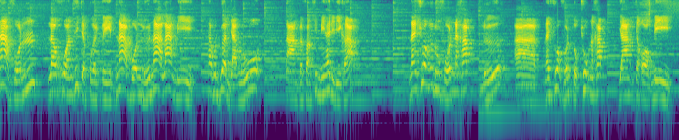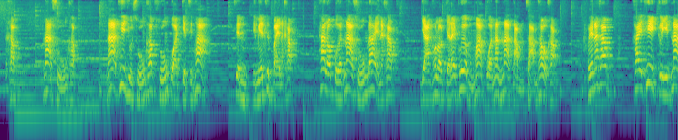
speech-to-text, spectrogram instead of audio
น้าฝนเราควรที่จะเปิดกรีดหน้าบนหรือหน้าล่างดี ถ้าเพื่อนๆอยากรู้ตามไปฟังคลิปนี้ให้ดีๆครับ ในช่วงฤดูฝนนะครับ หรืออในช่วงฝนตกชุกนะครับ ยางจะออกดีนะครับ หน้าสูงครับ หน้าที่อยู่สูงครับสูงกว่า 75เซนติเมตรขึ้นไปนะครับ ถ้าเราเปิดหน้าสูงได้นะครับ ยางของเราจะได้เพิ่มมากกว่านั่นหน้าต่ำสามเท่าครับเพราะฉะครับ ใครที่กรีดหน้า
